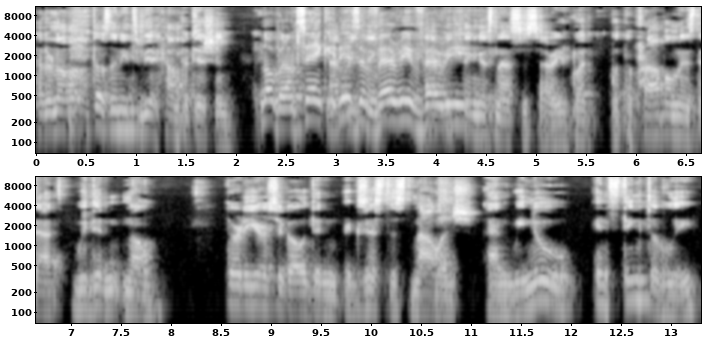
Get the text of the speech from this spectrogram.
I don't know. It doesn't need to be a competition. No, but I'm saying everything, it is a very, very... Everything is necessary, but, but the problem is that we didn't know. 30 years ago didn't exist this knowledge, and we knew instinctively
